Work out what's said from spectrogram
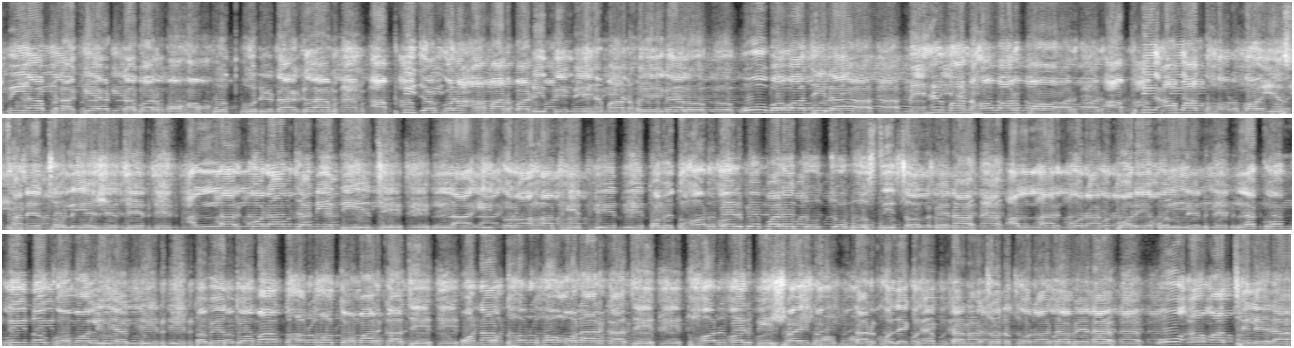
আমি আপনাকে একটা বার মহাব্বত করে ডাকলাম। আপনি যখন আমার বাড়িতে মেহমান হয়ে গেল, ও বাবাজিরা, মেহমান হওয়ার পর আপনি আমার ধর্ম স্থানে চলে এসেছেন। আল্লাহর কোরআন জানিয়ে দিয়েছে, লা ইকরাহা ফিদ্দিন। তবে ধর্মের ব্যাপারে জোরজবস্তি চলবে না। আল্লাহর কোরআন পরে বললেন, লাকুম ওয়ালিয়াদ্দিন তবে তোমার ধর্ম তোমার কাছে, ওনার ধর্ম ওনার কাছে। ধর্মের বিষয়ে ঘমতার খোলে ক্যামটা নাচন করা যাবে না। ও আমার ছেলেরা,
